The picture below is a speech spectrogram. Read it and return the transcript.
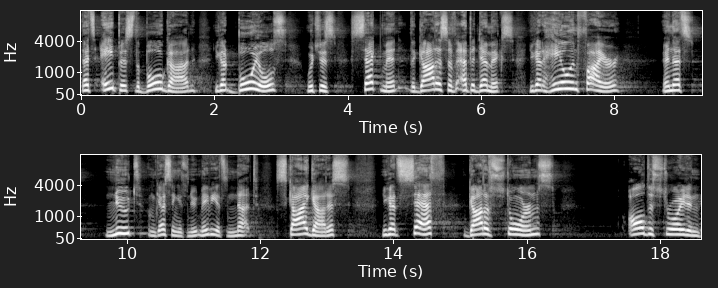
That's Apis, the bull god. You got boils, which is Sekhmet, the goddess of epidemics. You got hail and fire, and that's Nut. I'm guessing it's Nut. Maybe it's Nut, sky goddess. You got Seth, god of storms, all destroyed and,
